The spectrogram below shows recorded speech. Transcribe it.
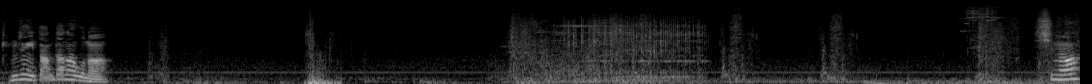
굉장히 단단하구나. 신화?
